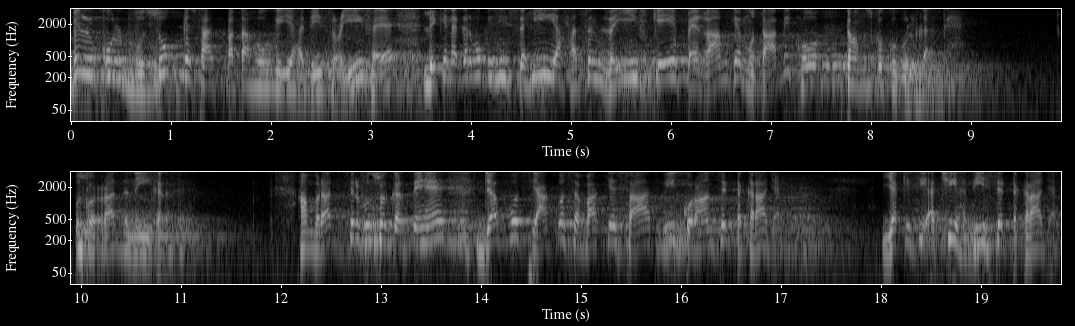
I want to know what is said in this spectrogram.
بالکل وسوخ کے ساتھ پتا ہو کہ یہ حدیث ضعیف ہے، لیکن اگر وہ کسی صحیح یا حسن ضعیف کے پیغام کے مطابق ہو، تو ہم اس کو قبول کرتے ہیں۔ اس کو رد نہیں کرتے۔ ہم رد صرف اس وقت کرتے ہیں جب وہ سیاق و سباق کے ساتھ بھی قرآن سے ٹکرا جائے۔ یا کسی اچھی حدیث سے ٹکرا جائے،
